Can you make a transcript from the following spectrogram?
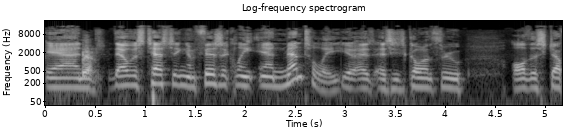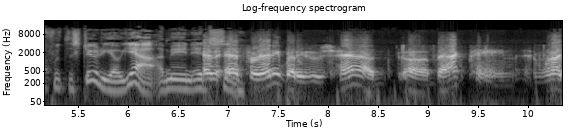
and that was testing him physically and mentally you know, as, as he's going through all this stuff with the studio. Yeah, I mean, it's and, and uh, for anybody who's had uh, back pain, and when I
